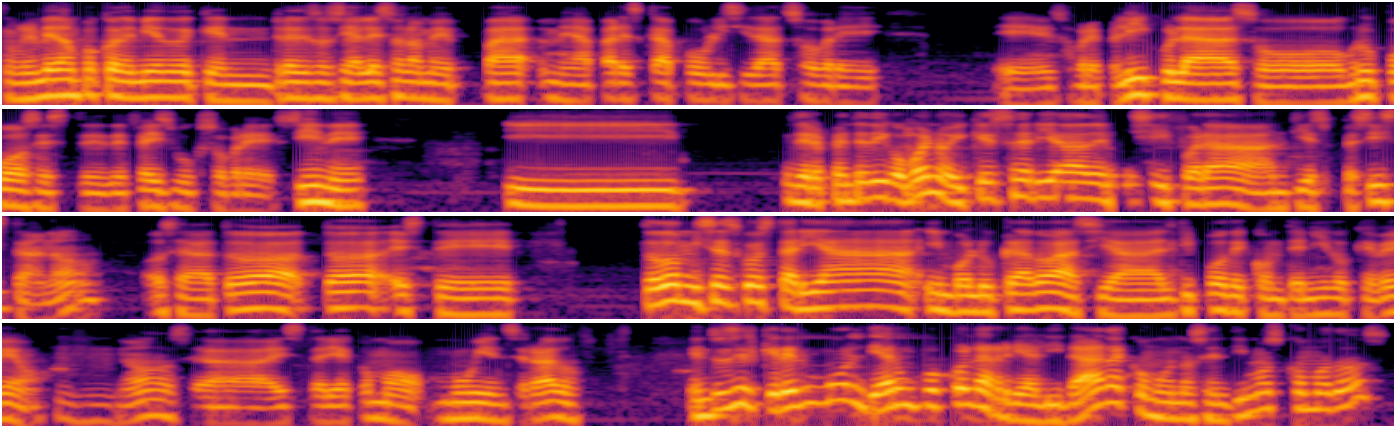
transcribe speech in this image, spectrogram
a mí me da un poco de miedo de que en redes sociales solo me, me aparezca publicidad sobre, eh, sobre películas o grupos este, de Facebook sobre cine. Y de repente digo, bueno, ¿y qué sería de mí si fuera antiespecista, no? O sea, todo, todo este todo mi sesgo estaría involucrado hacia el tipo de contenido que veo, ¿no? O sea, estaría como muy encerrado. Entonces, el querer moldear un poco la realidad a cómo nos sentimos cómodos,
